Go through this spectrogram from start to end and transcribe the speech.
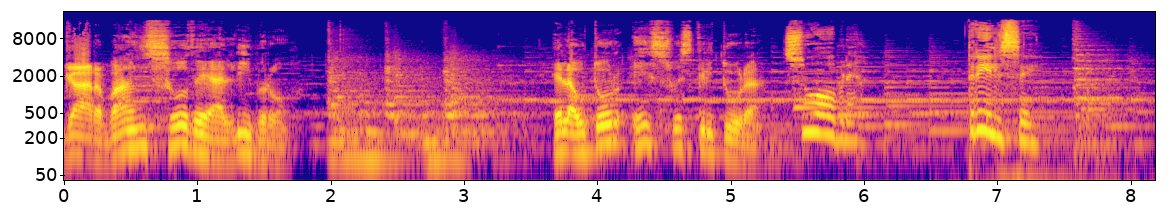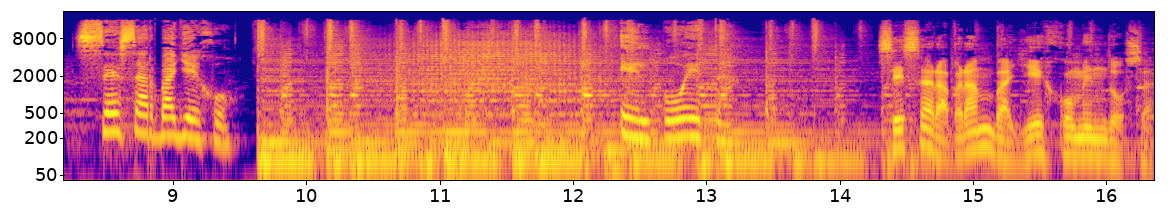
Garbanzo de Alibro. El autor es su escritura. Su obra. Trilce. César Vallejo. El poeta. César Abraham Vallejo Mendoza.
